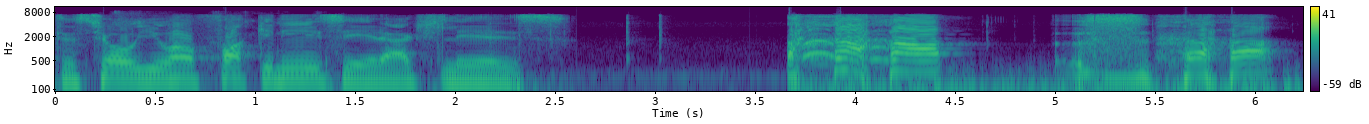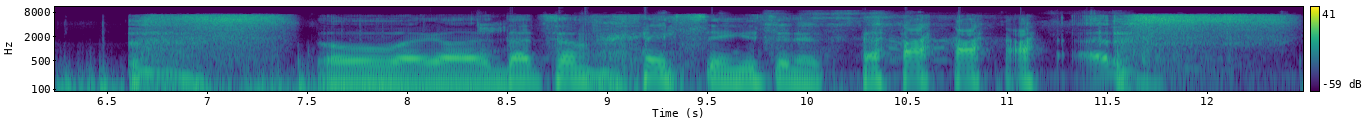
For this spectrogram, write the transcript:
To show you how fucking easy it actually is. oh my god, that's amazing, isn't it? That's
